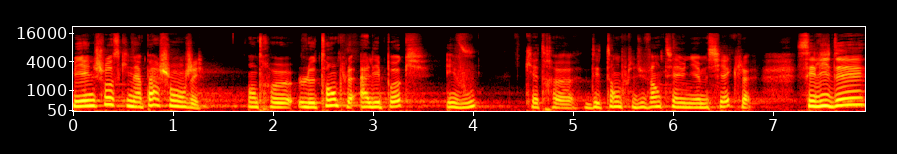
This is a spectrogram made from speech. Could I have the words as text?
Mais il y a une chose qui n'a pas changé entre le temple à l'époque et vous, qui êtes euh, des temples du 21e siècle, c'est l'idée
